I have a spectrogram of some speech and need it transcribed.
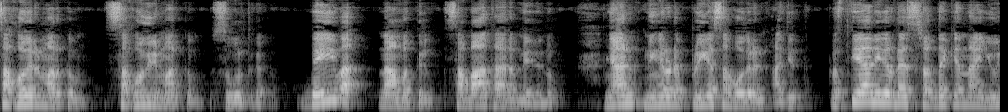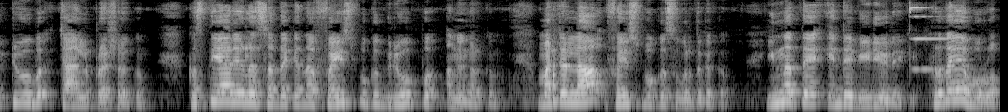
സഹോദരന്മാർക്കും സഹോദരിമാർക്കും സുഹൃത്തുക്കൾക്കും. ദൈവ നാമത്തിൽ സമാധാനം നേരുന്നു. ഞാൻ നിങ്ങളുടെ പ്രിയ സഹോദരൻ അജിത്. ക്രിസ്ത്യാനികളുടെ ശ്രദ്ധയ്ക്കെന്ന യൂട്യൂബ് ചാനൽ പ്രേക്ഷകർക്കും ക്രിസ്ത്യാനികളുടെ ശ്രദ്ധയ്ക്കെന്ന ഫേസ്ബുക്ക് ഗ്രൂപ്പ് അംഗങ്ങൾക്കും മറ്റെല്ലാ ഫേസ്ബുക്ക് സുഹൃത്തുക്കൾക്കും ഇന്നത്തെ എന്റെ വീഡിയോയിലേക്ക് ഹൃദയപൂർവം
